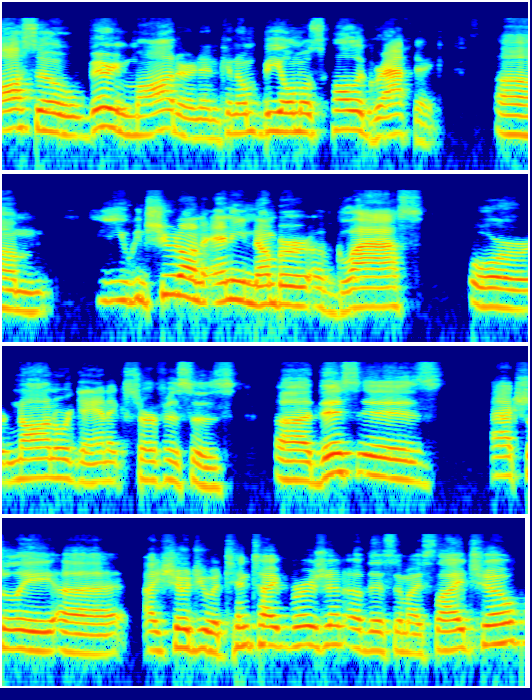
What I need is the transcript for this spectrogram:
also very modern and can be almost holographic. Um, you can shoot on any number of glass or non-organic surfaces. Uh, this is actually, uh, I showed you a tintype version of this in my slideshow.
